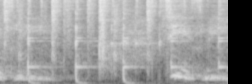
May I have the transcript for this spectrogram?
Tease me. Tease me.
